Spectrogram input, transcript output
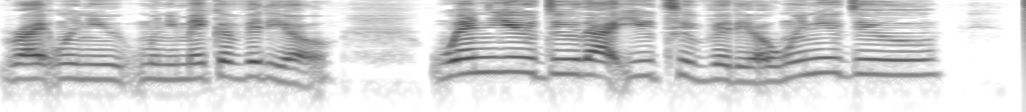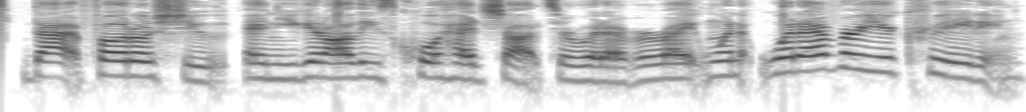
right? When you when you make a video, when you do that YouTube video, when you do that photo shoot and you get all these cool headshots or whatever, right? When whatever you're creating,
